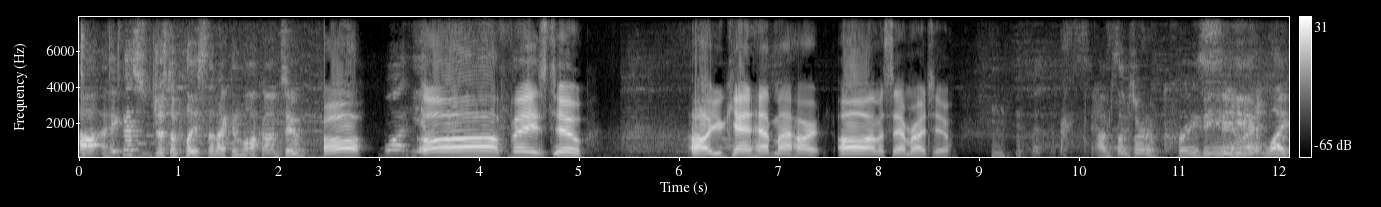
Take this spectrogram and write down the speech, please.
Uh, I think that's just a place that I can lock onto. Oh, What? He oh, phase two. Oh, you can't have my heart. Oh, I'm a samurai too. I'm some sort of crazy, like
